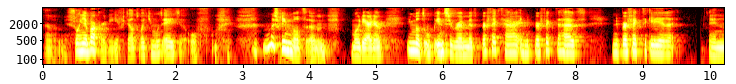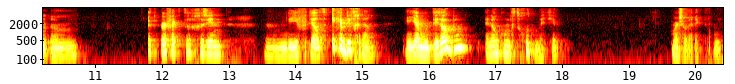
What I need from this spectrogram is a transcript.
Um, Sonja Bakker, die je vertelt wat je moet eten. Of misschien wat moderner. Iemand op Instagram met perfect haar en de perfecte huid en de perfecte kleren. En het perfecte gezin die je vertelt, ik heb dit gedaan. En jij moet dit ook doen. En dan komt het goed met je. Maar zo werkt het niet.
